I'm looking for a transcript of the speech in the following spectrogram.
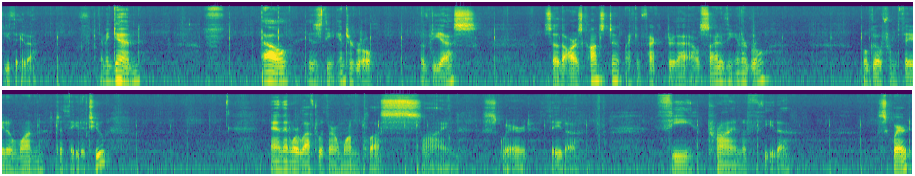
d theta. And again, L is the integral of ds. So the r is constant. I can factor that outside of the integral. We'll go from theta 1 to theta 2. And then we're left with our 1 plus sine squared theta phi prime of theta squared.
